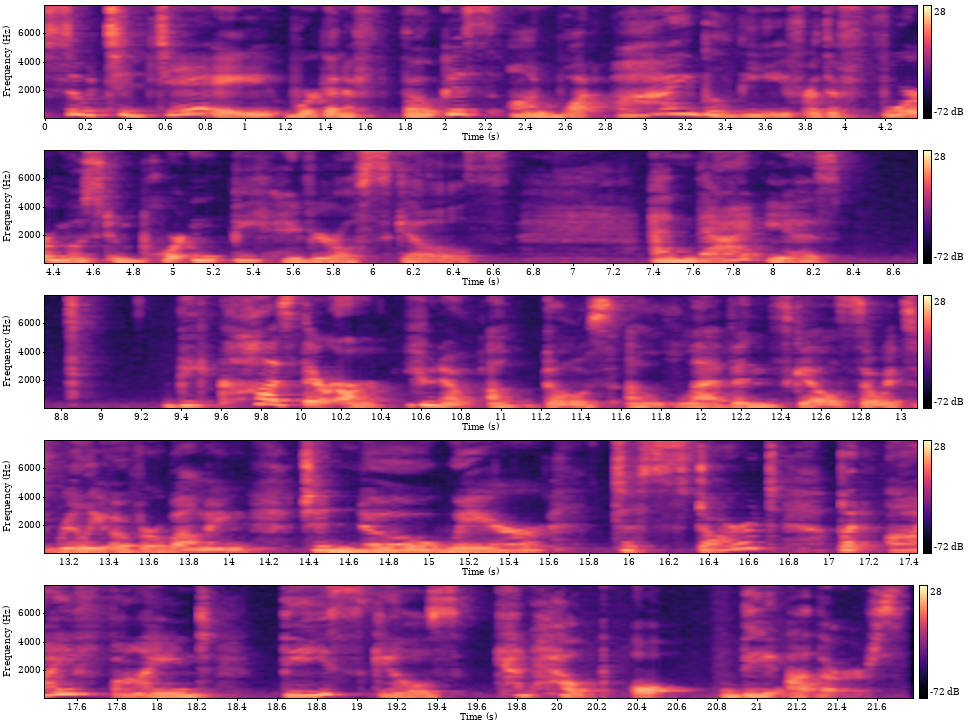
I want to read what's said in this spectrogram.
So, today we're going to focus on what I believe are the four most important behavioral skills and that is because there are, you know, uh, those 11 skills, so it's really overwhelming to know where to start. But I find these skills can help all the others.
